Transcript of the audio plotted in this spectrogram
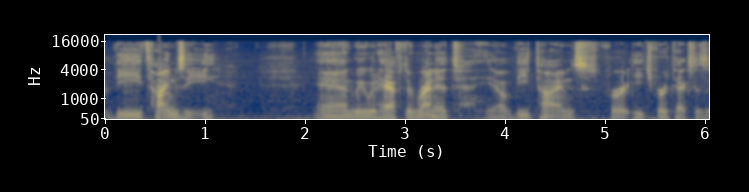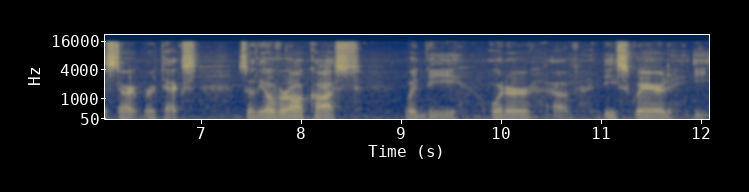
v times e, and we would have to run it, you know, v times for each vertex as a start vertex. So the overall cost would be order of v squared e.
